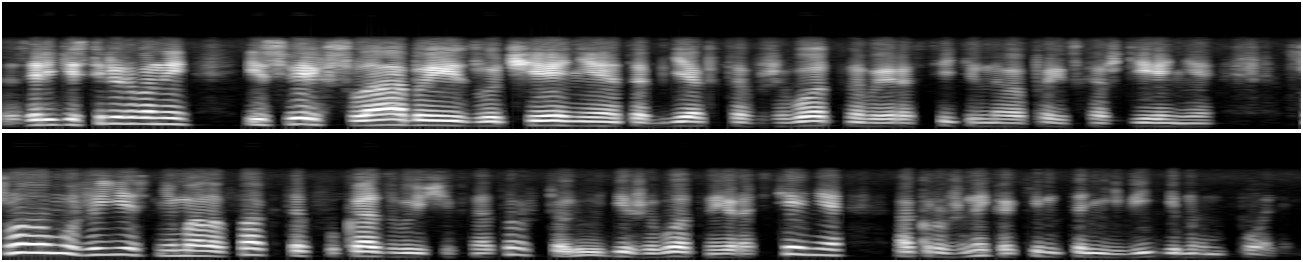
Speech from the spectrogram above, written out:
Зарегистрированы и сверхслабые излучения от объектов животного и растительного происхождения. Словом, уже есть немало фактов, указывающих на то, что люди, животные и растения окружены каким-то невидимым полем.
